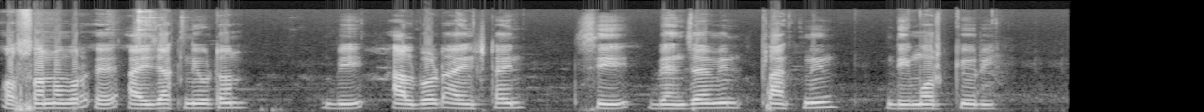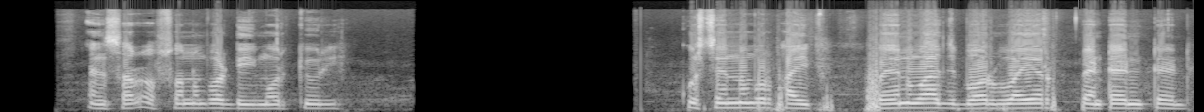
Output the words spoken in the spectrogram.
Option number A Isaac Newton, B Albert Einstein, C Benjamin Franklin, D Mercury. Answer option number D Mercury. Question number 5 When was barbed wire patented?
